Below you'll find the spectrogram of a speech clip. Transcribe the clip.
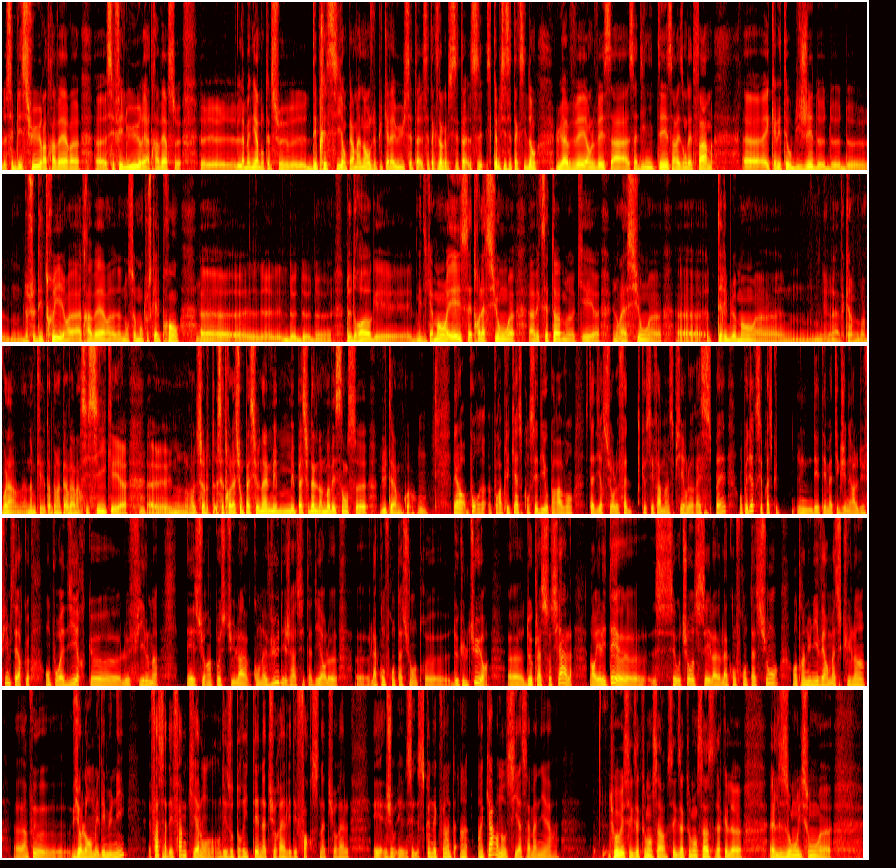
ses blessures, à travers euh, euh, ses fêlures et à travers euh, la manière dont elle se déprécie en permanence depuis qu'elle a eu cet, accident, comme si, cet- accident lui avait enlevé sa dignité, sa raison d'être femme, euh, et qu'elle était obligée de, de- de- de se détruire à travers euh, non seulement tout ce qu'elle prend, Mm. euh, de, de- de- de drogue et, et de médicaments, et cette relation euh, avec cet homme qui est une relation euh, terriblement avec un voilà un homme qui est un peu un pervers narcissique et Mm. une cette relation passionnelle mais, mais passionnelle dans le mauvais sens du terme quoi. Mais alors, pour, pour appliquer à ce qu'on s'est dit auparavant, c'est-à-dire sur le fait que ces femmes inspirent le respect, on peut dire que c'est presque une des thématiques générales du film. C'est-à-dire qu'on pourrait dire que le film est sur un postulat qu'on a vu déjà, c'est-à-dire euh, la confrontation entre euh, deux cultures, euh, deux classes sociales. En réalité, c'est autre chose, c'est la, confrontation entre un univers masculin un peu violent mais démuni, face à des femmes qui, elles, ont, des autorités naturelles et des forces naturelles. Et je- et ce que Nekfeu incarne aussi à sa manière. Oui, oui, c'est exactement ça. C'est exactement ça. C'est-à-dire qu'elles euh, elles ont, ils sont, euh,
